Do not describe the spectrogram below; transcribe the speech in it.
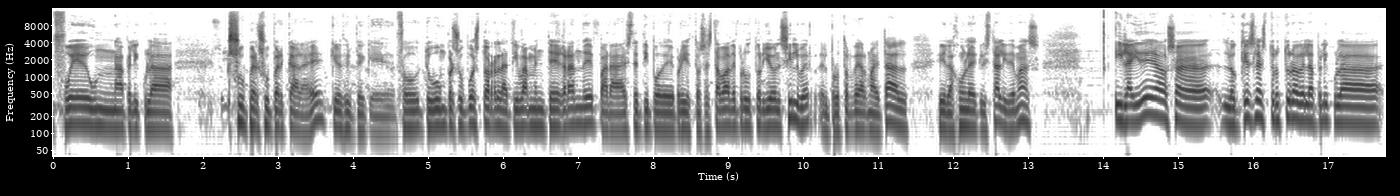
fue una película súper, súper cara, ¿eh? Quiero decirte que fue- tuvo un presupuesto relativamente grande para este tipo de proyectos. Estaba de productor Joel Silver, el productor de Arma Letal y La Jungla de Cristal y demás. Y la idea, o sea, lo que es la estructura de la película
